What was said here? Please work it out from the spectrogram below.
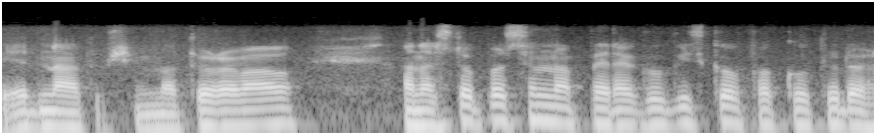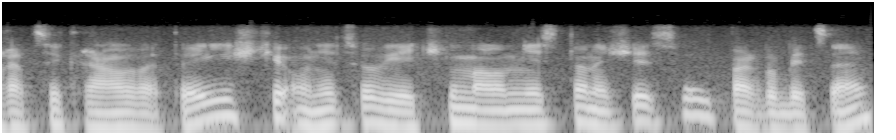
1, tuším maturoval, a nastoupil jsem na pedagogickou fakultu do Hradce Králové. To je ještě o něco větší maloměsto, než jsou Pardubice.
